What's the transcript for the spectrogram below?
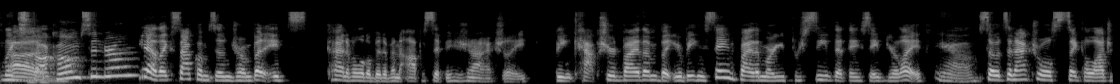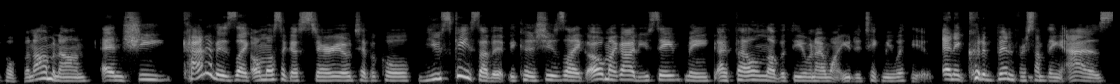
like Um, Stockholm syndrome? Yeah, like Stockholm syndrome, but it's kind of a little bit of an opposite because you're not actually being captured by them, but you're being saved by them or you perceive that they saved your life. Yeah. So it's an actual psychological phenomenon. And she kind of is like almost like a stereotypical use case of it because she's like, oh my God, you saved me. I fell in love with you and I want you to take me with you. And it could have been for something as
